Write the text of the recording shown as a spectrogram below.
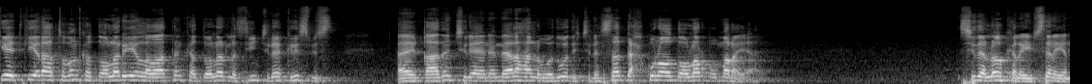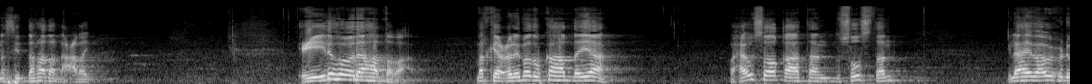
geedkii yaraa tobanka dollar iyo labaatanka dollar la siin jira christmas ay qaadan jireene meelaha la wadwadi jiray saddex kun oo dollar buu marayaa. Sida loo kala iibsanaya nasiib darrada dhacday. Ciidahooda haddaba markay culimmadu ka hadlayaan waxay u soo qaataan nusuustan ilaahay baa wuxu uhi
